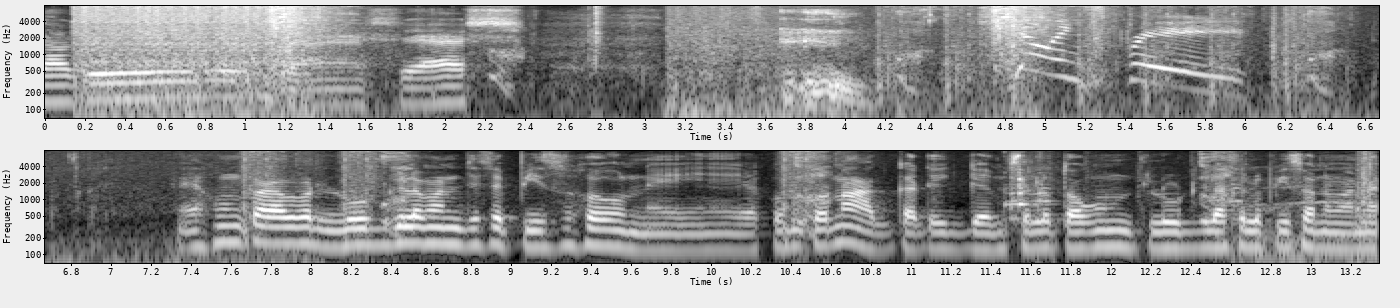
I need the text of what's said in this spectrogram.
গাড়ি শেষ. এখনকার আবার লুটগুলো মানে দিছে নেই। এখন তো না আগাটিক গেম ছিল তখন লুটগুলো ছিল পিছনে মানে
